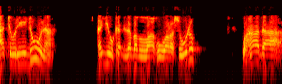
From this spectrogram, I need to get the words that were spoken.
أتريدون أن يكذب الله ورسوله؟ وهذا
